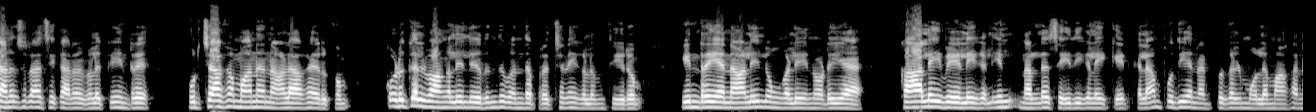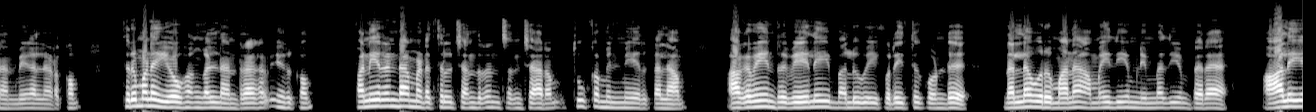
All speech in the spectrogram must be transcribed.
தனுசு ராசிக்காரர்களுக்கு இன்று உற்சாகமான நாளாக இருக்கும். கொடுக்கல் வாங்கலில் இருந்து வந்த பிரச்சனைகளும் தீரும். இன்றைய நாளில் உங்களினுடைய காலை வேளைகளில் நல்ல செய்திகளை கேட்கலாம். புதிய நட்புகள் மூலமாக நன்மைகள் நடக்கும். திருமண யோகங்கள் நன்றாகவே இருக்கும். பனிரெண்டாம் இடத்தில் சந்திரன் சஞ்சாரம் தூக்கமின்மை இருக்கலாம். ஆகவே இன்று வேலை பலுவை குறைத்து கொண்டு நல்ல ஒரு மன அமைதியும் நிம்மதியும் பெற ஆலய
